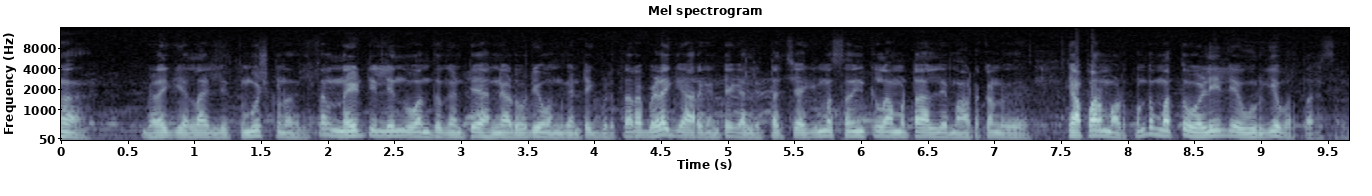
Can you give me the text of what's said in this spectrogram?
ಹಾಂ ಬೆಳಗ್ಗೆ ಎಲ್ಲ ಇಲ್ಲಿ ತುಂಬಿಸ್ಕೊಳೋದಿಲ್ಲ ನೈಟ್ ಇಲ್ಲಿಂದ ಒಂದು ಗಂಟೆ ಹನ್ನೆರಡುವರೆ ಒಂದು ಗಂಟೆಗೆ ಬಿಡ್ತಾರೆ. ಬೆಳಗ್ಗೆ ಆರು ಗಂಟೆಗೆ ಅಲ್ಲಿ ಟಚ್ ಆಗಿ ಮತ್ತು ಸಾಯಂಕಾಲ ಮಟ್ಟ ಅಲ್ಲಿ ಮಾಡ್ಕೊಂಡು ವ್ಯಾಪಾರ ಮಾಡಿಕೊಂಡು ಮತ್ತು ಹೊಳಿಲಿ ಊರಿಗೆ ಬರ್ತಾರೆ ಸರ್.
